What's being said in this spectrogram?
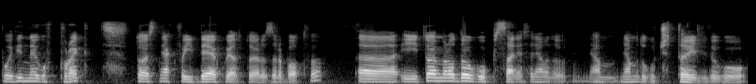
по един негов проект, т.е. някаква идея, която той разработва. Uh, и той има много дълго описание, сега няма да, няма, няма да го чета или да го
